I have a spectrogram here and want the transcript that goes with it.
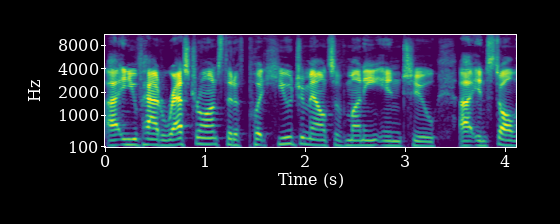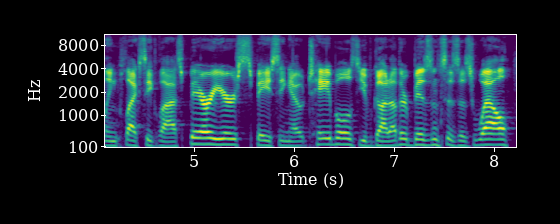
Uh, and you've had restaurants that have put huge amounts of money into uh, installing plexiglass barriers, spacing out tables. You've got other businesses as well,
